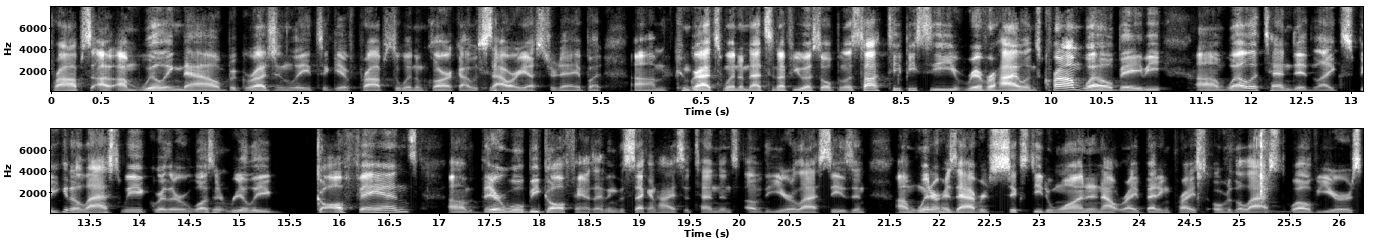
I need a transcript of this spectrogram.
Props. I, I'm willing now, begrudgingly, to give props to Wyndham Clark. I was sour yesterday, but um, congrats, Wyndham. That's enough US Open. Let's talk TPC River Highlands. Cromwell, baby. Um, well attended. Like speaking of last week where there wasn't really golf fans, um, there will be golf fans. I think the second highest attendance of the year last season. Um, winner has averaged 60 to 1 in an outright betting price over the last 12 years.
